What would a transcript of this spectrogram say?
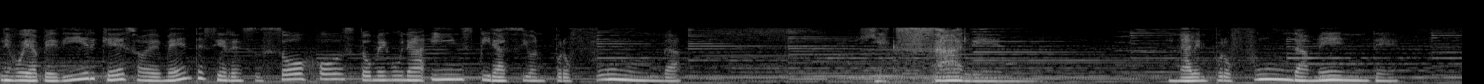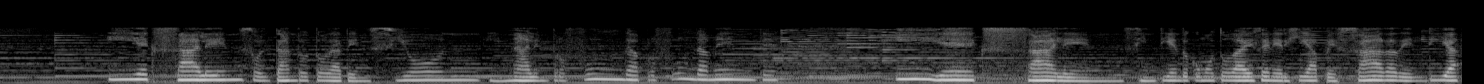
Les voy a pedir que suavemente cierren sus ojos, tomen una inspiración profunda y exhalen. Inhalen profundamente y exhalen soltando toda tensión. Inhalen profunda, profundamente y exhalen sintiendo como toda esa energía pesada del día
